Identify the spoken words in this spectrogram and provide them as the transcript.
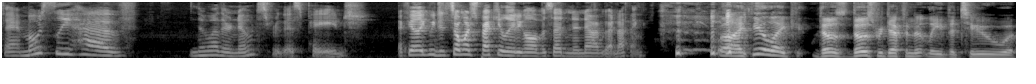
So I mostly have no other notes for this page. I feel like we did so much speculating all of a sudden, and now I've got nothing. well, I feel like those those were definitely the two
